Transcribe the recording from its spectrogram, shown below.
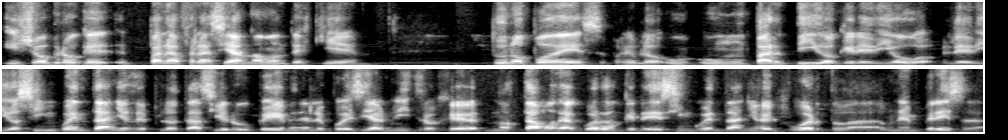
y yo creo que, parafraseando a Montesquieu, tú no podés, por ejemplo, un, partido que le dio, le dio 50 años de explotación a UPM le puede decir al ministro Heber, no estamos de acuerdo en que le dé 50 años el puerto a una empresa.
